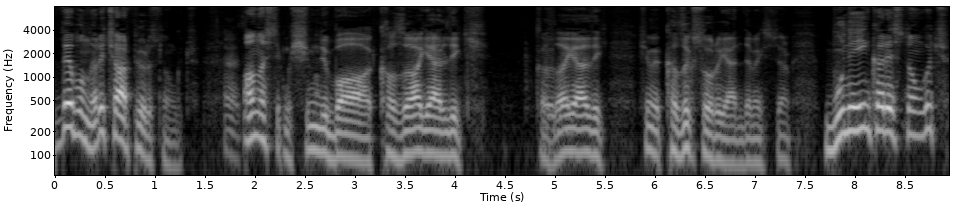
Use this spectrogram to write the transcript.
ve bunları çarpıyoruz Tonguç. Evet. Anlaştık mı? Şimdi bak kazığa geldik. Kazığa Tabii. geldik. Şimdi kazık soru yani demek istiyorum. Bu neyin karesi Tonguç?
